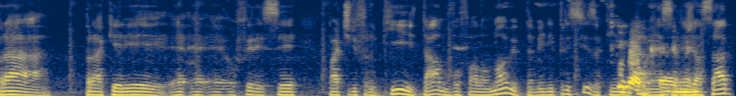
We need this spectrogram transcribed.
para para querer é, é, é, oferecer parte de franquia e tal, não vou falar o nome, também nem precisa, quem conhece ele já sabe.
